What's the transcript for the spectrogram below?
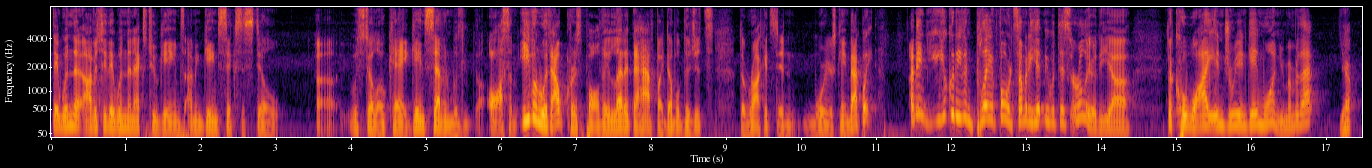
they win the obviously they win the next two games. I mean, Game Six is still uh, was still okay. Game Seven was awesome, even without Chris Paul. They led at the half by double digits. The Rockets did. and Warriors came back, but I mean, you could even play it forward. Somebody hit me with this earlier. The uh, the Kawhi injury in Game One. You remember that? Yep.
